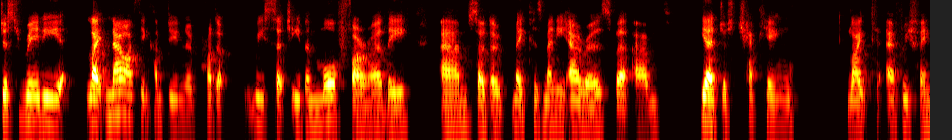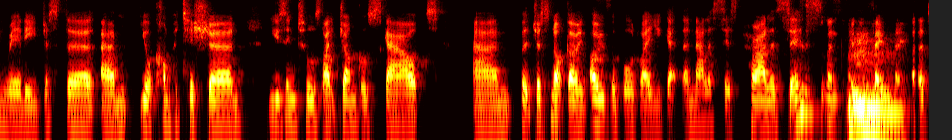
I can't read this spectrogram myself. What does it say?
just really like now I think I'm doing the product research even more thoroughly, um, so don't make as many errors, but. Um, yeah, just checking like everything really, just the um, your competition, using tools like Jungle Scout, um, but just not going overboard where you get analysis paralysis when, Mm. word.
